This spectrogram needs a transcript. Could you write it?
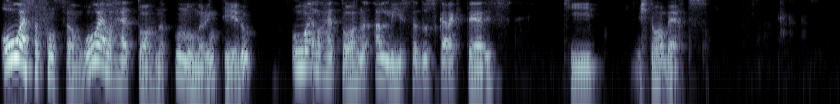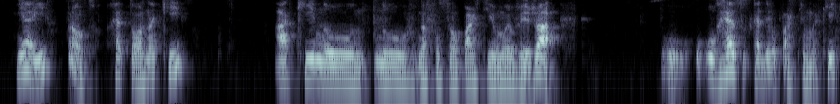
ou essa função, ou ela retorna um número inteiro, ou ela retorna a lista dos caracteres que estão abertos. E aí, pronto, retorna aqui. Aqui no, no, na função parte 1 eu vejo, ah, o, o resto, cadê o parte 1 aqui?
